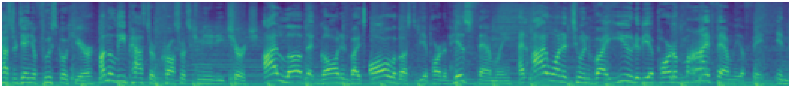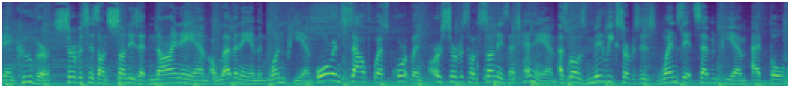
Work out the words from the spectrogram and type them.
Pastor Daniel Fusco here. I'm the lead pastor of Crossroads Community Church. I love that God invites all of us to be a part of His family, and I wanted to invite you to be a part of my family of faith. In Vancouver, services on Sundays at 9 a.m., 11 a.m., and 1 p.m., or in Southwest Portland, our service on Sundays at 10 a.m., as well as midweek services Wednesday at 7 p.m. at both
